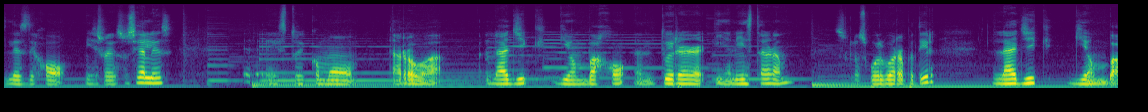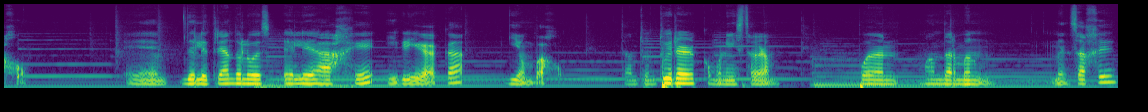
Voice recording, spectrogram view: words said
Les dejo mis redes sociales. Estoy como arroba lagic-bajo en Twitter y en Instagram. Los vuelvo a repetir. Lagic-bajo. Eh, deletreándolo es L-A-G-Y-K-bajo. Tanto en Twitter como en Instagram. Pueden mandarme un mensaje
